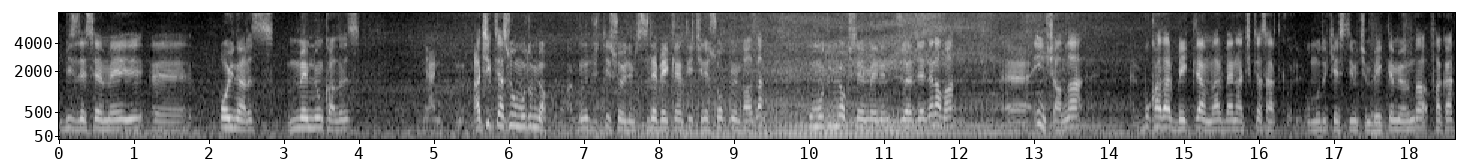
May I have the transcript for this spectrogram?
Biz de sevmeyi e, oynarız. Memnun kalırız. Yani açıkçası umudum yok. Bak bunu ciddi söyleyeyim. Sizi de beklenti içine sokmayayım fazla. Umudum yok sevmenin düzeleceğinden ama e, inşallah yani bu kadar bekleyen var. Ben açıkçası artık umudu kestiğim için beklemiyorum da fakat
